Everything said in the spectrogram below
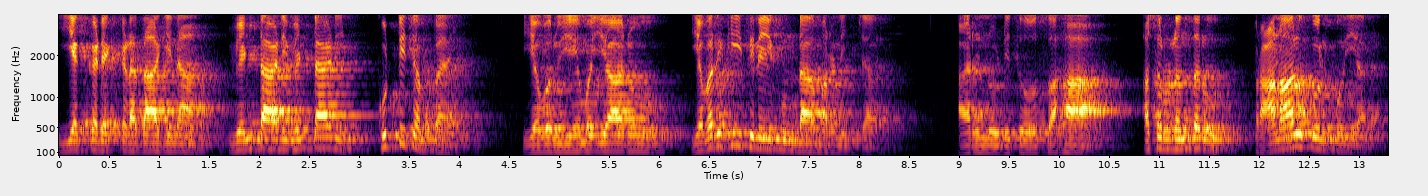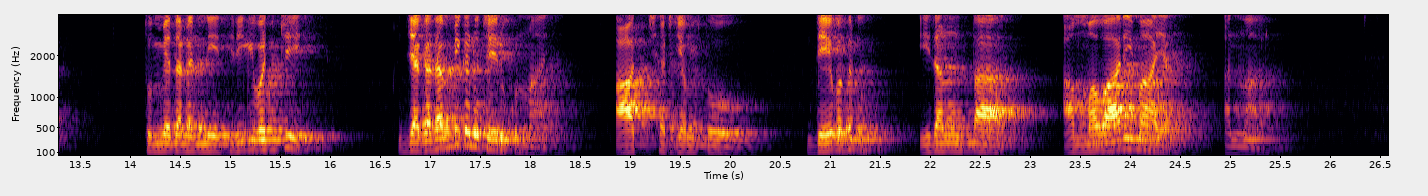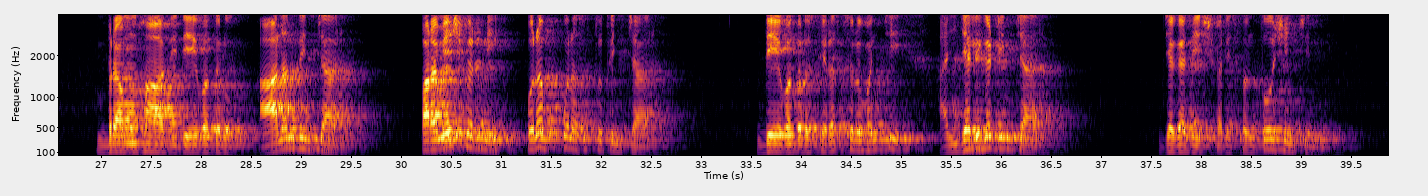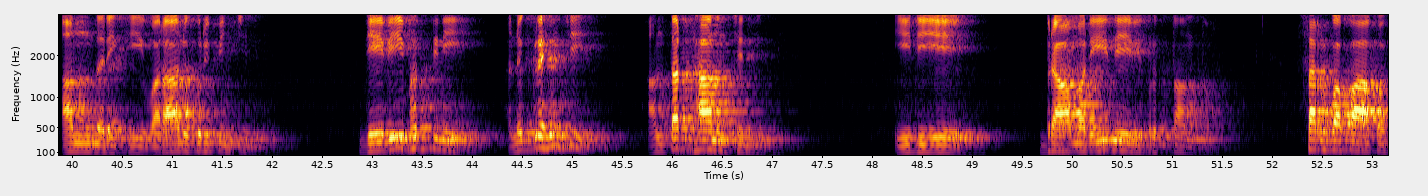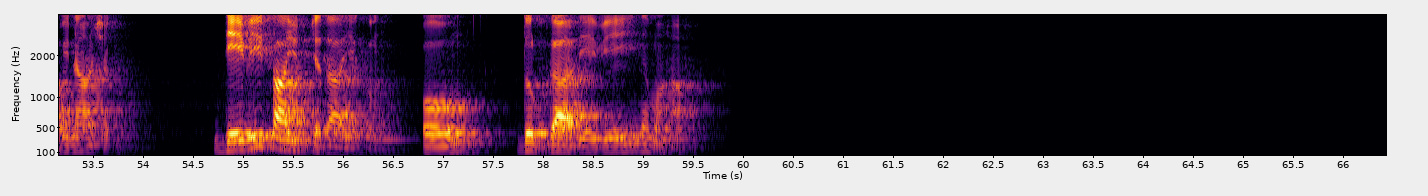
ఎక్కడెక్కడ దాగినా వెంటాడి వెంటాడి కుట్టి చంపాయి. ఎవరు ఏమయ్యారో ఎవరికీ తెలియకుండా మరణించారు. అరుణుడితో సహా అసురులందరూ ప్రాణాలు కోల్పోయారు. తుమ్మెదలన్నీ తిరిగి వచ్చి జగదంబికను చేరుకున్నాయి. ఆశ్చర్యంతో దేవతలు ఇదంతా అమ్మవారి మాయ అన్నారు. బ్రహ్మాది దేవతలు ఆనందించారు. పరమేశ్వరిని పునఃపునఃస్తుతించారు. దేవతలు శిరస్సులు వంచి అంజలి ఘటించారు. జగదీశ్వరి సంతోషించింది. అందరికీ వరాలు కురిపించింది. దేవీ భక్తిని అనుగ్రహించి అంతర్ధానం చెందింది. ఇది బ్రాహ్మరీదేవి వృత్తాంతం. సర్వపాప వినాశకం. దేవీ సాయుధ్యదాయకం. ఓం దుర్గాదేవ్యై నమ.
